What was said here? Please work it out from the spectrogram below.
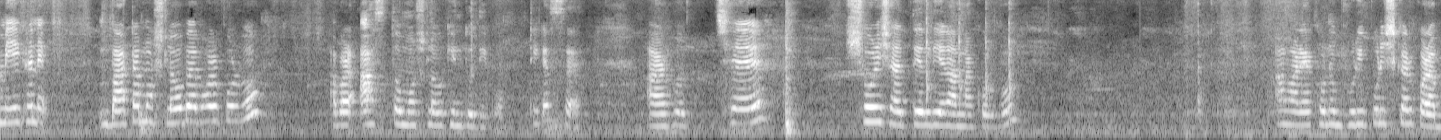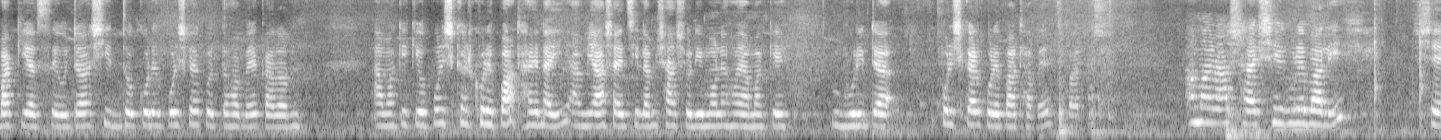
আমি এখানে বাটা মশলাও ব্যবহার করব, আবার আস্ত মশলাও কিন্তু দিব, ঠিক আছে? আর হচ্ছে সরিষার তেল দিয়ে রান্না করব। আমার এখনও ভুঁড়ি পরিষ্কার করা বাকি আছে, ওইটা সিদ্ধ করে পরিষ্কার করতে হবে, কারণ আমাকে কেউ পরিষ্কার করে পাঠায় নাই। আমি আশায় ছিলাম শাশুড়ি মনে হয় আমাকে ভুঁড়িটা পরিষ্কার করে পাঠাবে বাট আমার আশায় সেগুড়ে বালি, সে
